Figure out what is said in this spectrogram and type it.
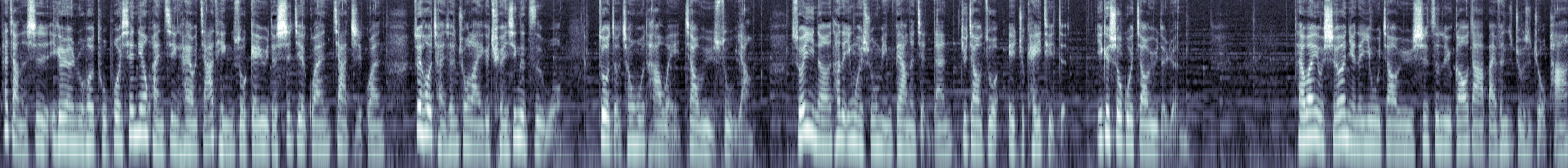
它讲的是一个人如何突破先天环境还有家庭所给予的世界观、价值观，最后产生出来一个全新的自我。作者称呼它为教育素养，所以呢，它的英文书名非常的简单，就叫做 Educated。一个受过教育的人，台湾有十二年的义务教育，识字率高达百分之九十九趴。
